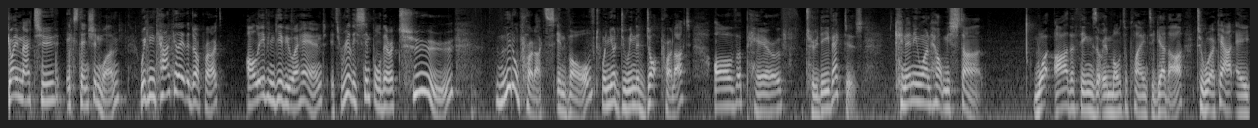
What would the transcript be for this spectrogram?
Going back to extension 1, we can calculate the dot product I'll even give you a hand. It's really simple. There are two little products involved when you're doing the dot product of a pair of 2D vectors. Can anyone help me start? What are the things that we're multiplying together to work out a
